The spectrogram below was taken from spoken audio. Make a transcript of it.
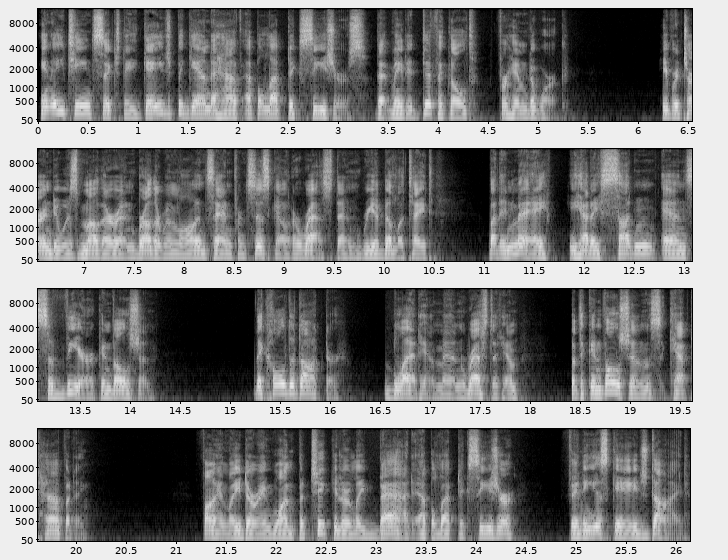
In 1860, Gage began to have epileptic seizures that made it difficult for him to work. He returned to his mother and brother-in-law in San Francisco to rest and rehabilitate, but in May he had a sudden and severe convulsion. They called a doctor, bled him, and rested him, but the convulsions kept happening. Finally, during one particularly bad epileptic seizure, Phineas Gage died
